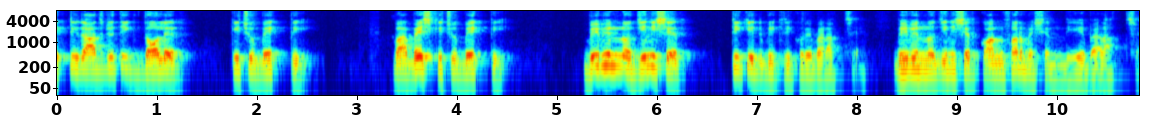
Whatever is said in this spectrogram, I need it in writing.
একটি রাজনৈতিক দলের কিছু ব্যক্তি বা বেশ কিছু ব্যক্তি বিভিন্ন জিনিসের টিকিট বিক্রি করে বেড়াচ্ছে, বিভিন্ন জিনিসের কনফার্মেশন দিয়ে বেড়াচ্ছে।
